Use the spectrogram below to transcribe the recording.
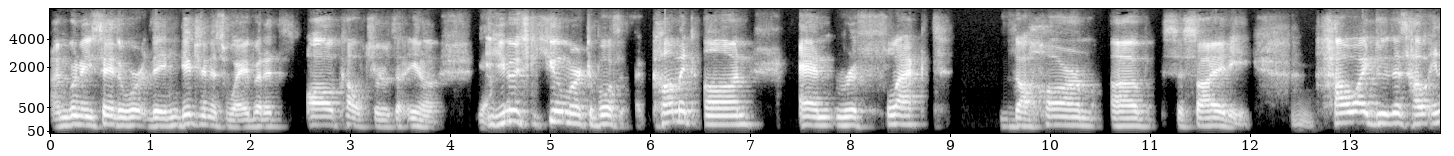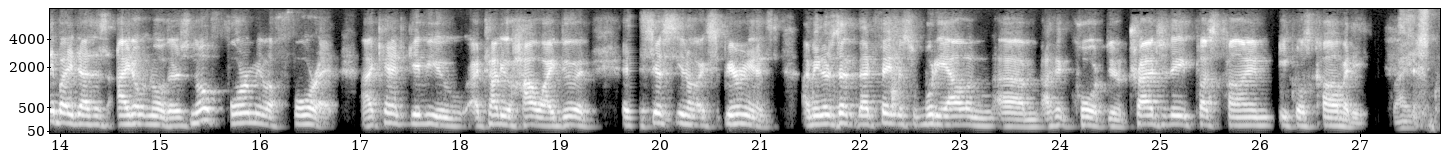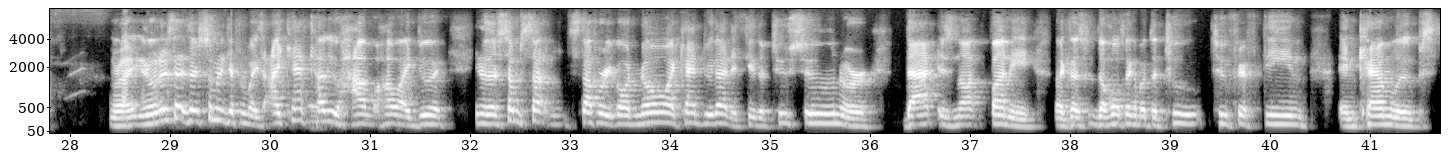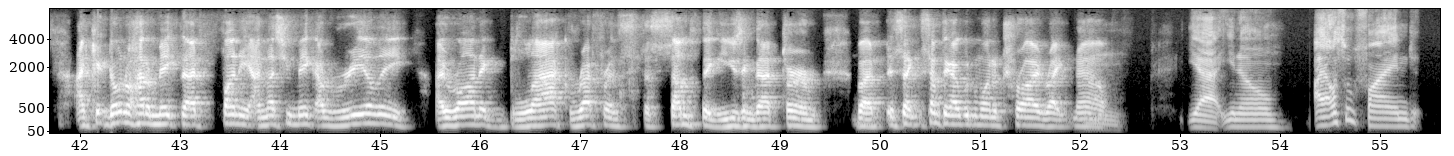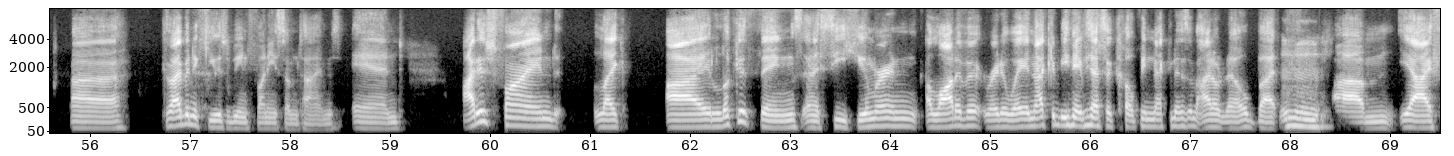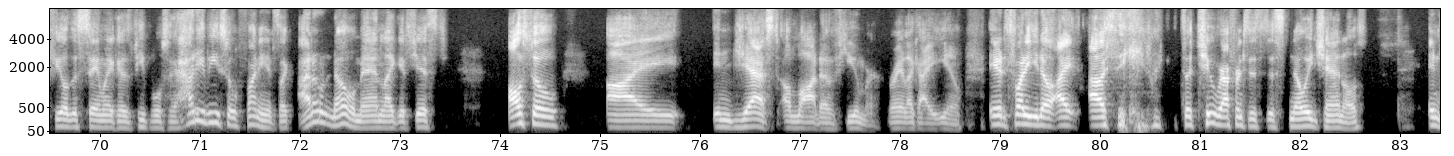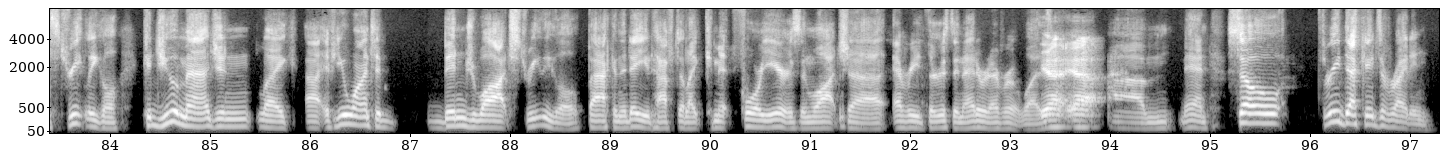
I'm going to say the word the indigenous way, but it's all cultures. Uh, you know, yeah. use humor to both comment on and reflect the harm of society. Mm. How I do this, how anybody does this, I don't know. There's no formula for it. I can't give you, I tell you how I do it. It's just, you know, experience. I mean, there's a, that famous Woody Allen, um, I think, quote, you know, tragedy plus time equals comedy. Right right? You know there's there's so many different ways. I can't tell you how how i do it. You know there's some stuff where you go no i can't do that. It's either too soon or that is not funny. Like this, the whole thing about the two 215 in Kamloops i don't know how to make that funny unless you make a really ironic black reference to something using that term. But it's like something i wouldn't want to try right now. Mm. yeah you know i also find uh because I've been accused of being funny sometimes, and I just find like I look at things and I see humor in a lot of it right away. And that could be maybe that's a coping mechanism. I don't know. But mm-hmm. um, yeah, I feel the same way because people say, How do you be so funny? It's like, I don't know, man. Like it's just also I ingest a lot of humor, right? Like I, you know, it's funny, you know, I I was thinking like so two references to snowy channels in street legal. Could you imagine like uh, if you wanted to binge watch Street Legal back in the day, you'd have to like commit four years and watch uh, every Thursday night or whatever it was. Yeah, yeah. Um, man, so three decades of writing.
